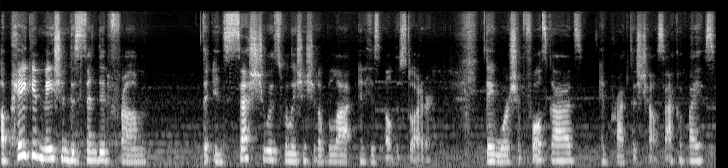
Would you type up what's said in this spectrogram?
A pagan nation descended from the incestuous relationship of Lot and his eldest daughter. They worshiped false gods and practiced child sacrifice.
